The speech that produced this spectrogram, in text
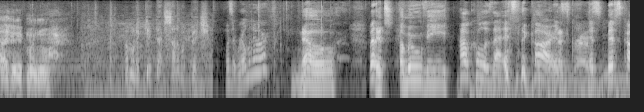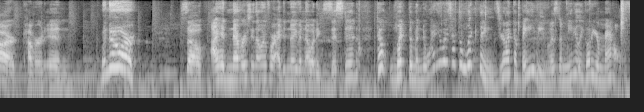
I hate manure. I'm gonna get that son of a bitch. Was it real manure? No, But it's a movie. How cool is that? It's the car. It's, That's gross. It's Biff's car covered in manure. So I had never seen that one before. I didn't even know it existed. Don't lick the manure. Why do you always have to lick things? You're like a baby who has to immediately go to your mouth.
